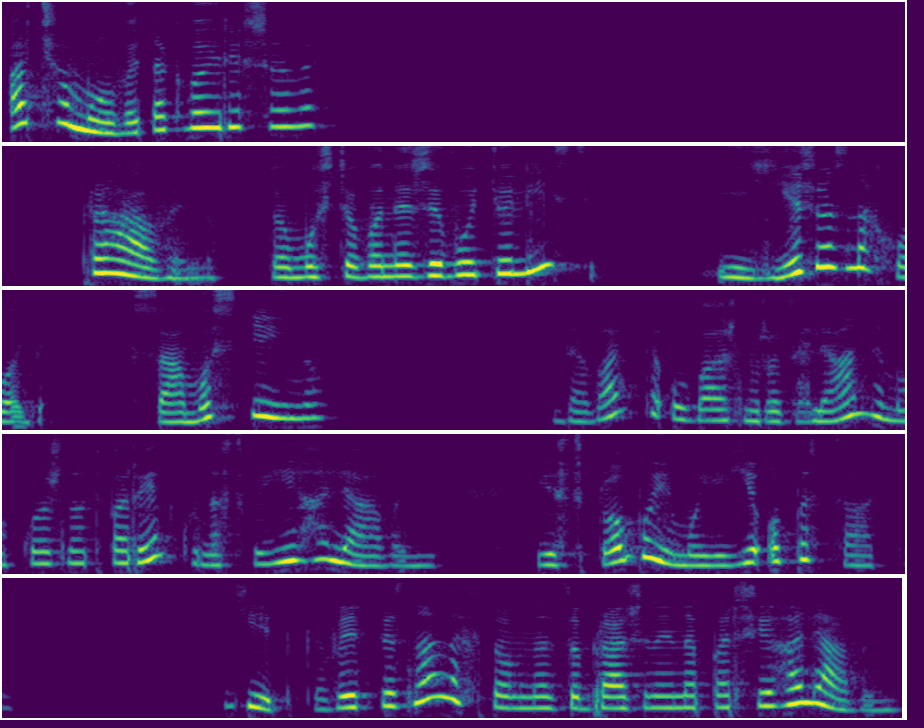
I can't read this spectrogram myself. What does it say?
А чому ви так вирішили? Правильно, тому що вони живуть у лісі і їжу знаходять самостійно. Давайте уважно розглянемо кожну тваринку на своїй галявині і спробуємо її описати. Дітки, ви впізнали, хто в нас зображений на першій галявині?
